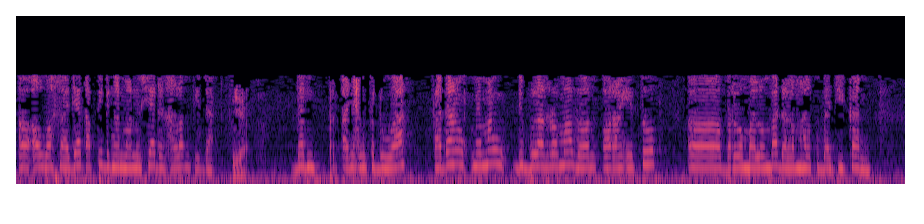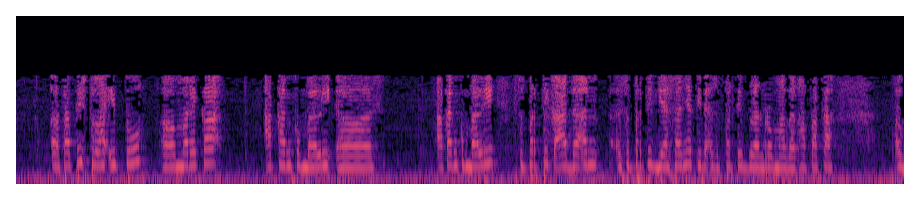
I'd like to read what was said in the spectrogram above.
eh, Allah saja tapi dengan manusia dan alam tidak? Iya. Dan pertanyaan kedua, kadang memang di bulan Ramadan orang itu eh, berlomba-lomba dalam hal kebajikan, Eh, tapi setelah itu eh, mereka akan kembali eh, akan kembali seperti keadaan seperti biasanya tidak seperti bulan Ramadan. Apakah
